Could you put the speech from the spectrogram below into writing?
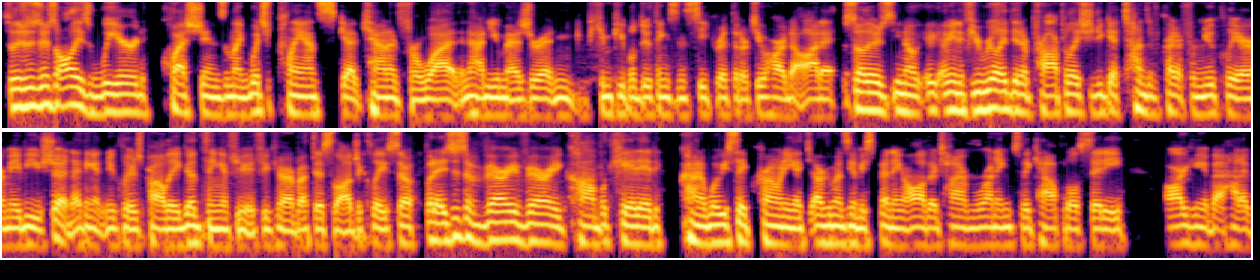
So there's just all these weird questions and like which plants get counted for what and how do you measure it? And can people do things in secret that are too hard to audit? So there's, you know, I mean, if you really did it properly, should you get tons of credit for nuclear? Maybe you should. I think nuclear is probably a good thing if you if you care about this logically. So, but it's just a very, very complicated kind of what we say crony. Like everyone's gonna be spending all their time running to the capital city arguing about how to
